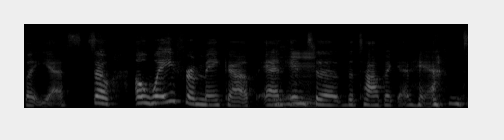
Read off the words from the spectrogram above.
but yes. So away from makeup and Mhm. into the topic at hand.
